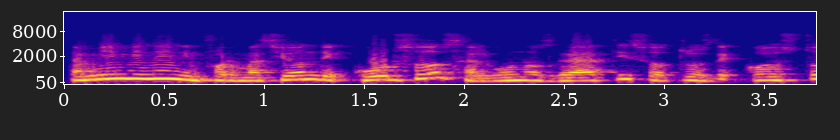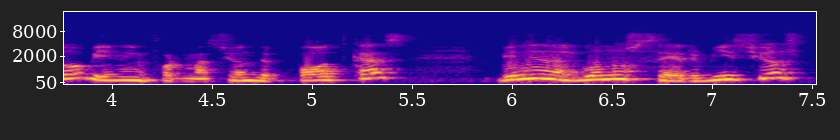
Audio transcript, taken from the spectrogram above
También viene información de cursos, algunos gratis, otros de costo, viene información de podcast, vienen algunos servicios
